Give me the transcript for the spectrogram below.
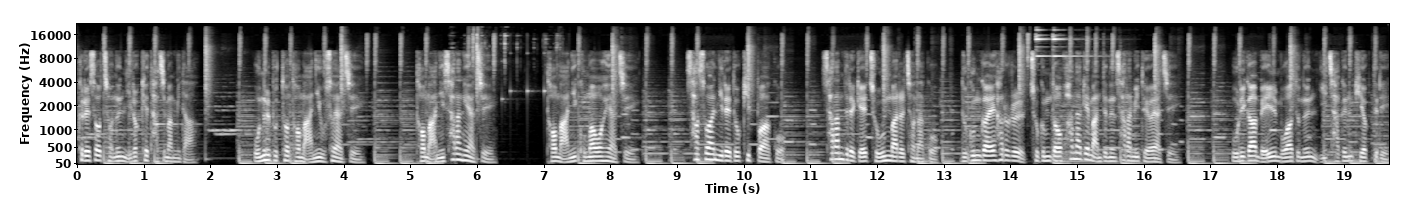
그래서 저는 이렇게 다짐합니다. 오늘부터 더 많이 웃어야지. 더 많이 사랑해야지. 더 많이 고마워해야지. 사소한 일에도 기뻐하고 사람들에게 좋은 말을 전하고 누군가의 하루를 조금 더 환하게 만드는 사람이 되어야지. 우리가 매일 모아두는 이 작은 기억들이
